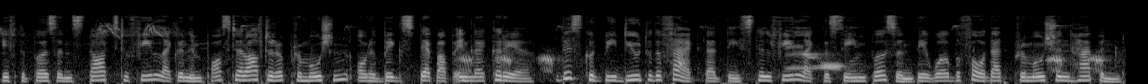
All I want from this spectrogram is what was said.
If the person starts to feel like an imposter after a promotion or a big step up in their career, this could be due to the fact that they still feel like the same person they were before that promotion happened.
